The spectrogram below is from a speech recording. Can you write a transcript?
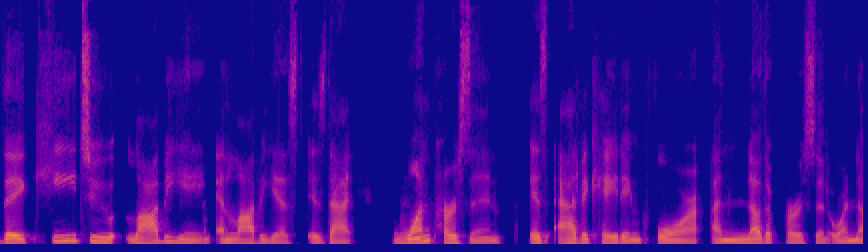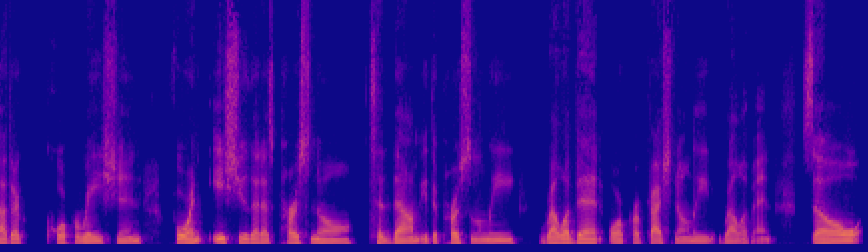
The key to lobbying and lobbyists is that one person is advocating for another person or another corporation for an issue that is personal to them, either personally relevant or professionally relevant. So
